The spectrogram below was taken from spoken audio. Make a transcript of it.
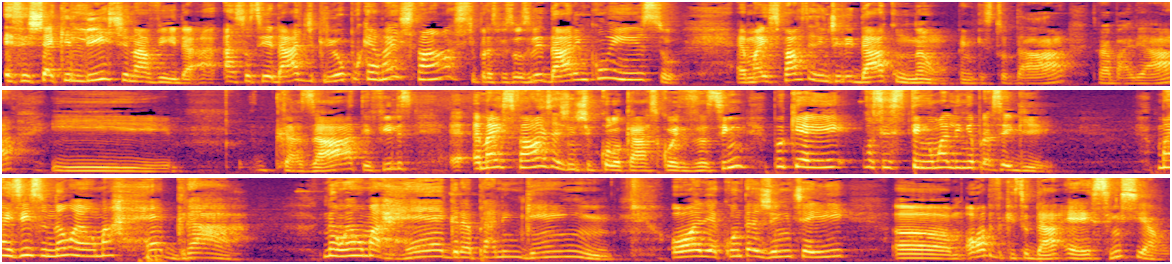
esse checklist na vida. A, a sociedade criou porque é mais fácil para as pessoas lidarem com isso. É mais fácil a gente lidar com, não, tem que estudar, trabalhar e casar, ter filhos. É, é mais fácil a gente colocar as coisas assim, porque aí vocês têm uma linha para seguir. Mas isso não é uma regra. Não é uma regra para ninguém. Olha quanta gente aí. Óbvio que estudar é essencial.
